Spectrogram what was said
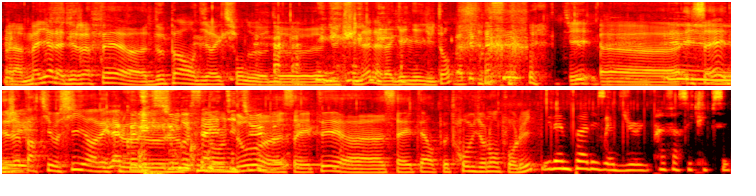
Voilà, Maya l'a déjà fait euh, deux pas en direction de, de- du tunnel, elle a gagné du temps. Bah t'es pressé. Et, euh, Et- et ça est déjà parti aussi hein, avec la le, connexion le de coup dans le dos. Euh, ça, a été, euh, ça a été un peu trop violent pour lui. Il aime pas les adieux, il préfère s'éclipser.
